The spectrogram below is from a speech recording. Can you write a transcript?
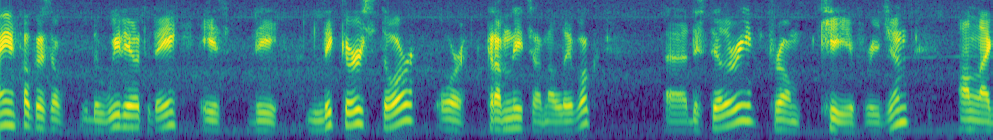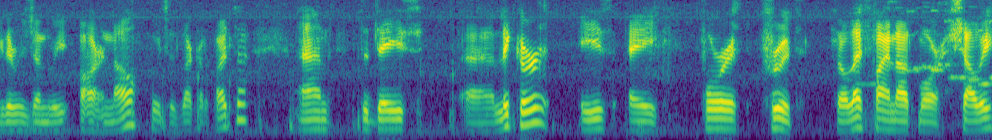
main focus of the video today is the liquor store or Kramnitsa Nalivok uh, distillery from Kiev region, unlike the region we are now, which is Zakarpattia. And today's uh, liquor is a forest fruit. So let's find out more, shall we?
